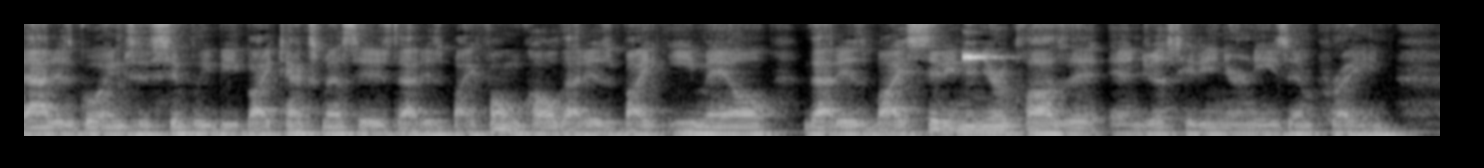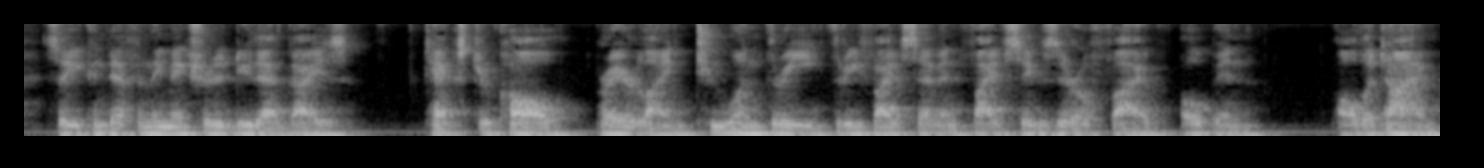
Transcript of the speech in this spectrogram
That is going to simply be by text message, that is by phone call, that is by email, that is by sitting in your closet and just hitting your knees and praying. So you can definitely make sure to do that, guys text or call prayer line 213-357-5605 open all the time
